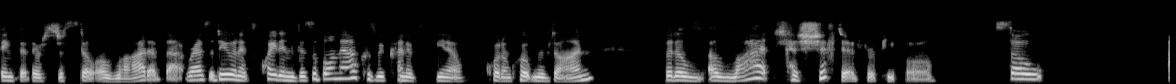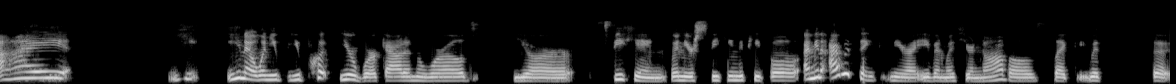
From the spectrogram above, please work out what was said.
think that there's just still a lot of that residue and it's quite invisible now because we've kind of you know quote unquote moved on. But a, a lot has shifted for people. So i you know, when you, you put your work out in the world, you're speaking, when you're speaking to people, I mean, I would think, Mira, even with your novels, like with the,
